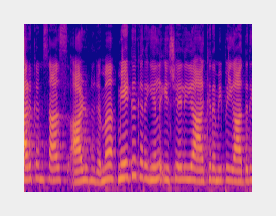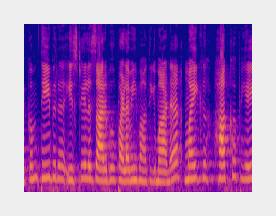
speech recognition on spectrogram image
ஆர்கன்சாஸ் ஆளுநரும் மேற்கு கரையில் இஸ்ரேலிய ஆக்கிரமிப்பை ஆதரிக்கும் தீவிர இஸ்ரேல் சார்பு பழமைவாதியுமான மைக் ஹாக்கபியை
